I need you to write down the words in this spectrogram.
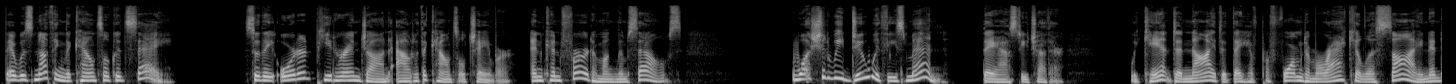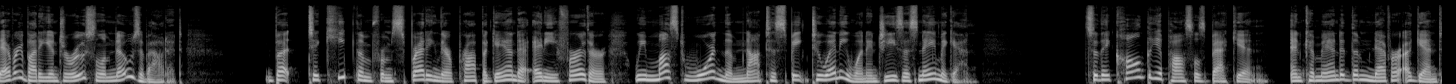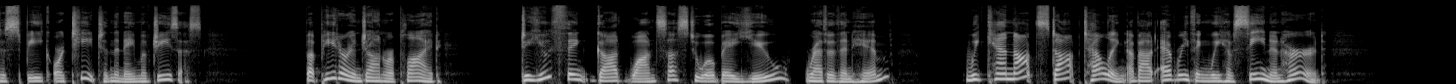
there was nothing the council could say. So they ordered Peter and John out of the council chamber and conferred among themselves. What should we do with these men? They asked each other. We can't deny that they have performed a miraculous sign, and everybody in Jerusalem knows about it. But to keep them from spreading their propaganda any further, we must warn them not to speak to anyone in Jesus' name again. So they called the apostles back in and commanded them never again to speak or teach in the name of Jesus. But Peter and John replied, Do you think God wants us to obey you rather than him? We cannot stop telling about everything we have seen and heard.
